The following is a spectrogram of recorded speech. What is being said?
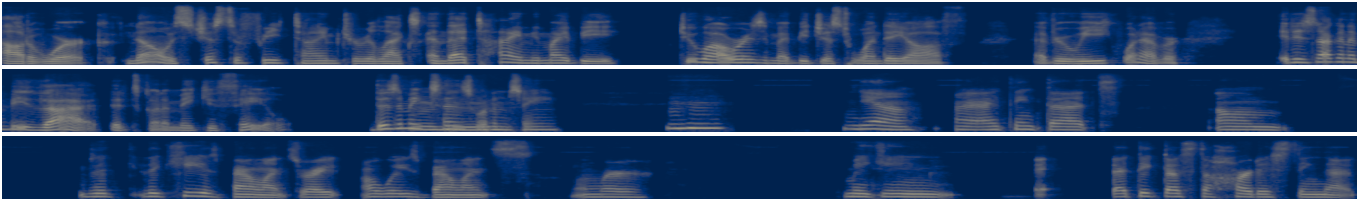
out of work no it's just a free time to relax and that time it might be two hours it might be just one day off every week whatever it is not going to be that it's going to make you fail does it make mm-hmm. sense what mm-hmm. i'm saying mm-hmm. yeah I, I think that um the the key is balance right always balance when we're making I think that's the hardest thing that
